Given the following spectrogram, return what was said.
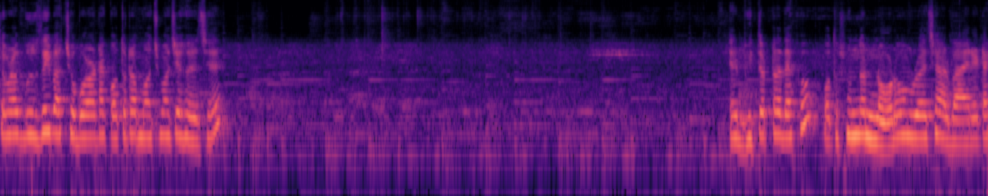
তোমরা বুঝতেই পারছ বড়াটা কতটা মচমচে হয়েছে। এর ভিতরটা দেখো, কত সুন্দর নরম রয়েছে আর বাইরেটা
